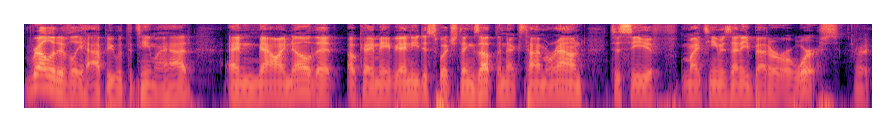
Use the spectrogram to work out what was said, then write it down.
relatively happy with the team I had. And now I know that okay, maybe I need to switch things up the next time around to see if my team is any better or worse. Right.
